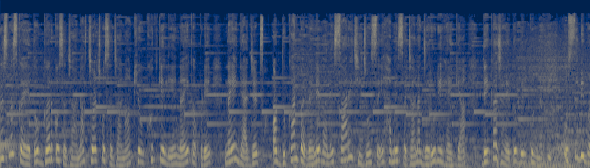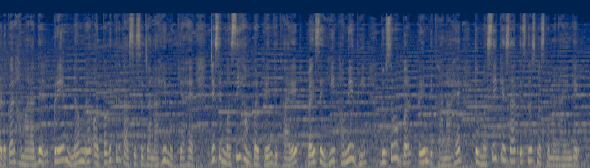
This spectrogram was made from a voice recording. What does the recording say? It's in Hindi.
क्रिसमस कहे तो घर को सजाना, चर्च को सजाना, क्यों? खुद के लिए नए कपड़े, नए गैजेट्स और दुकान पर रहने वाले सारी चीज़ों से हमें सजाना ज़रूरी है क्या? देखा जाए तो बिल्कुल नहीं। उससे भी बढ़कर हमारा दिल प्रेम, नम्र और पवित्रता से सजाना ही मुख्य है। जैसे मसीह हम पर प्रेम दिखाए, वैसे ही हमें भी दूसरों पर प्रेम दिखाना है। तो मसीह के साथ इस क्रिसमस को मनाएँगे।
